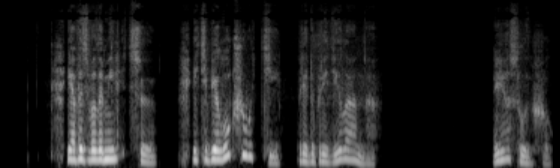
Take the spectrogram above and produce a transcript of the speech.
— Я вызвала милицию, и тебе лучше уйти, — предупредила она. — Я слышал.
